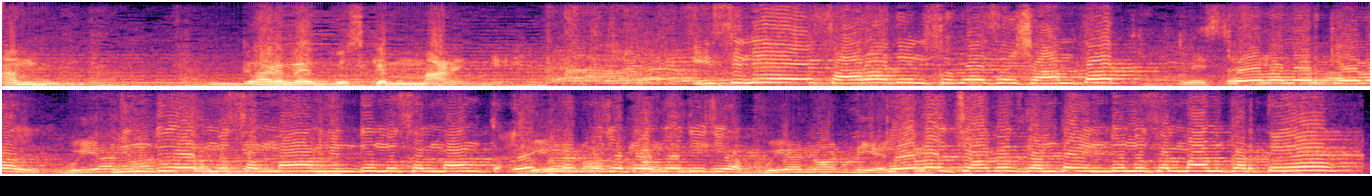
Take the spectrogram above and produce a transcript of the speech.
हम घर में घुस के मारेंगे। इसलिए सारा दिन सुबह से शाम तक केवल और केवल हिंदू और मुसलमान हिंदू मुसलमान तो एक मिनट मुझे बोलने दीजिए अब केवल 24 घंटे हिंदू मुसलमान करते हैं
